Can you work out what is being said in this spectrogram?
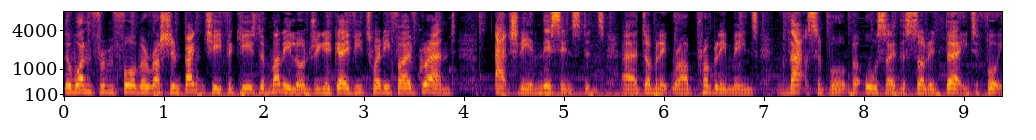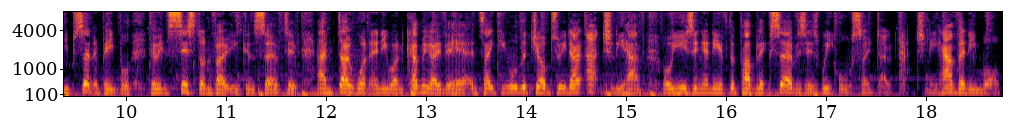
The one from former Russian bank chief accused of money laundering who gave you 25 grand? Actually, in this instance, uh, Dominic Raab probably means that support, but also the solid 30 to 40% of people who insist on voting Conservative and don't want anyone coming over here and taking all the jobs we don't actually have or using any of the public services we also don't actually have anymore.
